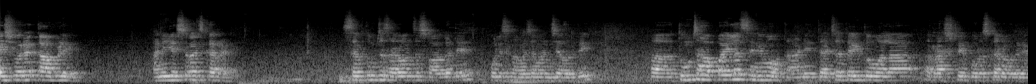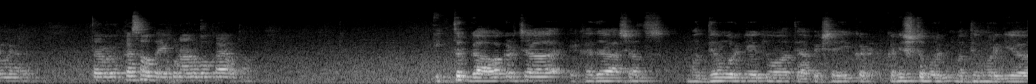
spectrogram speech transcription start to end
ऐश्वर्या कांबळे आणि यशराज कराडे. सर तुमचं सर्वांचं स्वागत आहे पोलीस नावाच्या मंचावरती. तुमचा हा पहिला सिनेमा होता आणि त्याच्यातही तुम्हाला राष्ट्रीय पुरस्कार वगैरे मिळाला. तर कसा होता? एकूण अनुभव काय होता? एकतर गावाकडच्या एखाद्या अशाच मध्यमवर्गीय किंवा त्यापेक्षाही क- कनिष्ठ वर्ग मध्यमवर्गीय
